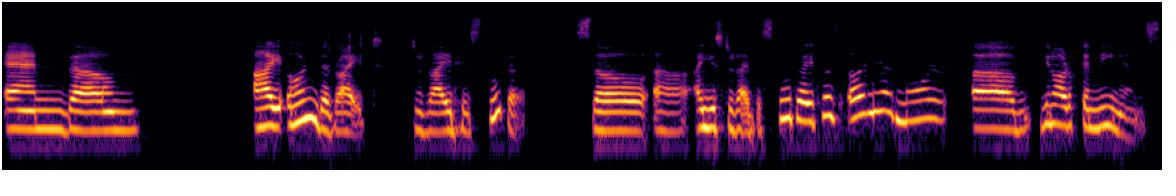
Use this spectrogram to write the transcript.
And um, I earned the right to ride his scooter. So uh, I used to ride the scooter. It was earlier more, um, you know, out of convenience.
